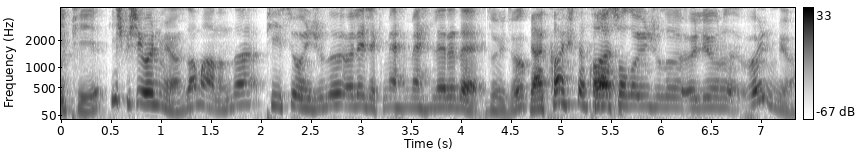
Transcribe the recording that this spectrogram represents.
IP, hiçbir şey ölmüyor. Zamanında PC oyunculuğu ölecek mehmehlere de duyduk. yani kaç defa Konsol oyunculuğu ölüyor, ölmüyor.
